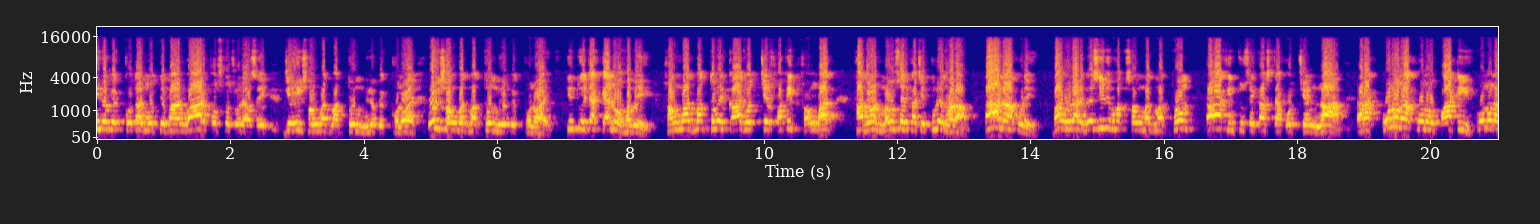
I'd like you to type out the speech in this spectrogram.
নিরপেক্ষতার মধ্যে বারবার প্রশ্ন চলে আসে যে এই সংবাদ মাধ্যম নিরপেক্ষ নয়, ওই সংবাদ মাধ্যম নিরপেক্ষ নয়। কিন্তু এটা কেন হবে? সংবাদ মাধ্যমের কাজ হচ্ছে সঠিক সংবাদ সাধারণ মানুষের কাছে তুলে ধরা, তা না করে বাংলার বেশিরভাগ সংবাদ মাধ্যম তারা কিন্তু সেই কাজটা করছেন না। তারা কোনো না কোনো পার্টি, কোনো না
